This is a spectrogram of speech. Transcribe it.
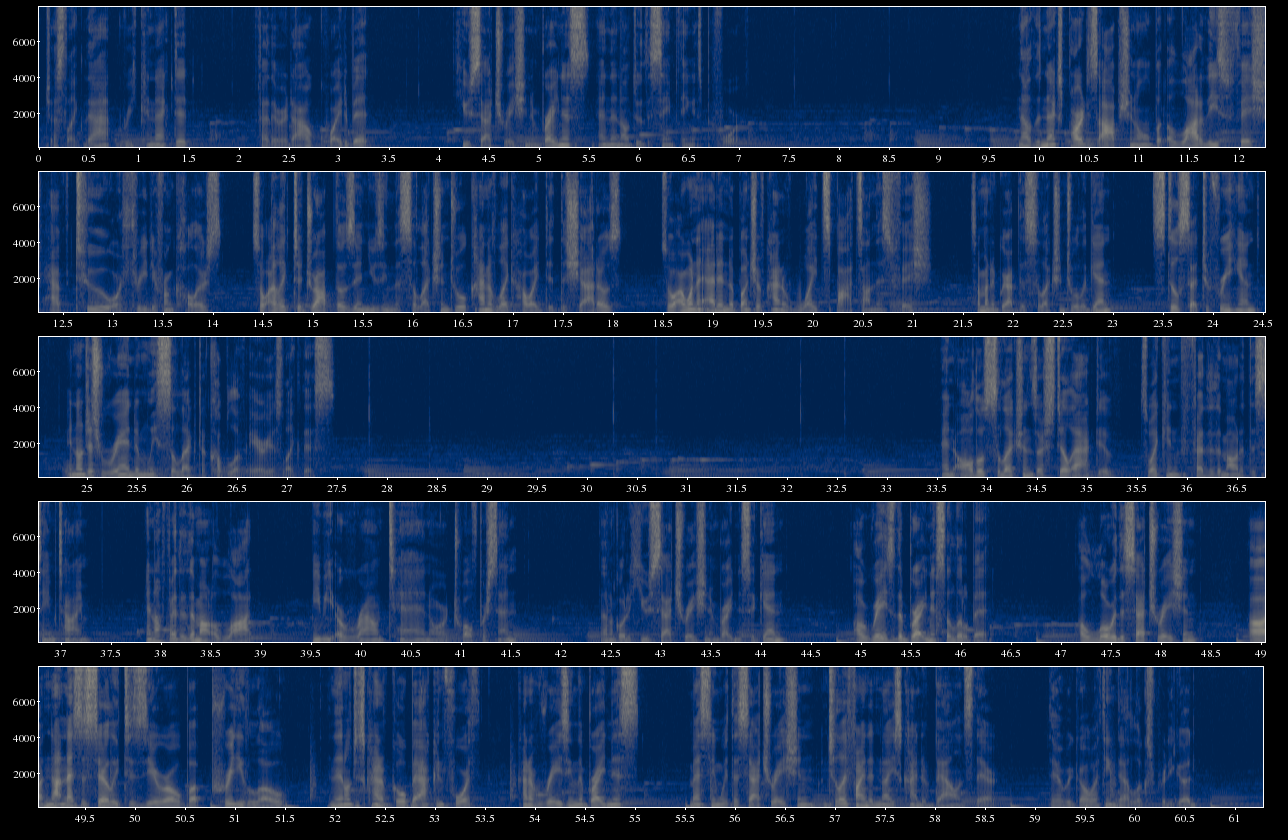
just like that, reconnect it, feather it out quite a bit, hue, saturation, and brightness, and then I'll do the same thing as before. Now the next part is optional, but a lot of these fish have two or three different colors. So I like to drop those in using the selection tool, kind of like how I did the shadows. So I want to add in a bunch of kind of white spots on this fish. So I'm going to grab the selection tool again, still set to freehand, and I'll just randomly select a couple of areas like this. And all those selections are still active, so I can feather them out at the same time. And I'll feather them out a lot, maybe around 10 or 12%. Then I'll go to hue, saturation, and brightness again. I'll raise the brightness a little bit, I'll lower the saturation, uh, not necessarily to zero, but pretty low. And then I'll just kind of go back and forth, kind of raising the brightness, messing with the saturation until I find a nice kind of balance there. There we go, I think that looks pretty good.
